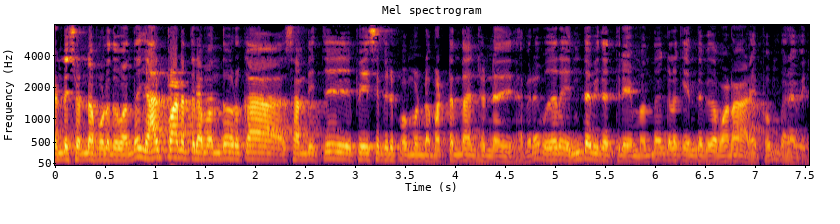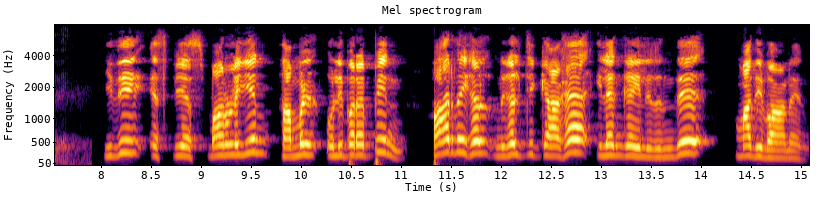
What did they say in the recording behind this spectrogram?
என்று சொன்ன பொழுது வந்து யாழ்ப்பாணத்தில் வந்து ஒருக்கா சந்தித்து பேச விருப்பம் என்ற மட்டும்தான் சொன்னதே தவிர வேறு எந்த விதத்திலேயும் வந்து எங்களுக்கு எந்த விதமான அழைப்பும் வரவில்லை. இது எஸ்பிஎஸ் வானொலியின் தமிழ் ஒலிபரப்பின் பார்வைகள் நிகழ்ச்சிக்காக இலங்கையிலிருந்து மதிவாணன்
